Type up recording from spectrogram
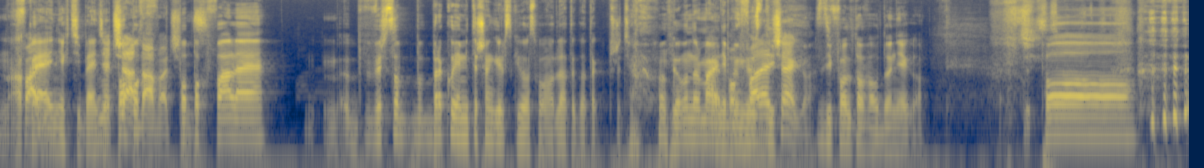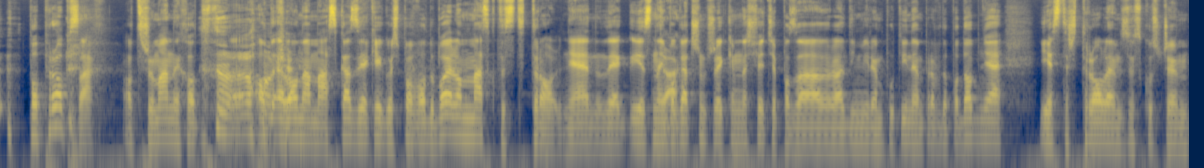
No okej, Chwali. niech ci będzie. Nie po, trzeba poch- dawać Po nic. pochwale... Wiesz co, b- brakuje mi też angielskiego słowa, dlatego tak przeciągam, bo normalnie bym już pochwale zdi- czego? zdefaultował do niego. Po... po propsach otrzymanych od, od Okej. Elona Muska z jakiegoś powodu, bo Elon Musk to jest troll, nie? No, Jest Tak. najbogatszym człowiekiem na świecie poza Władimirem Putinem prawdopodobnie. Jest też trollem, w związku z czym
